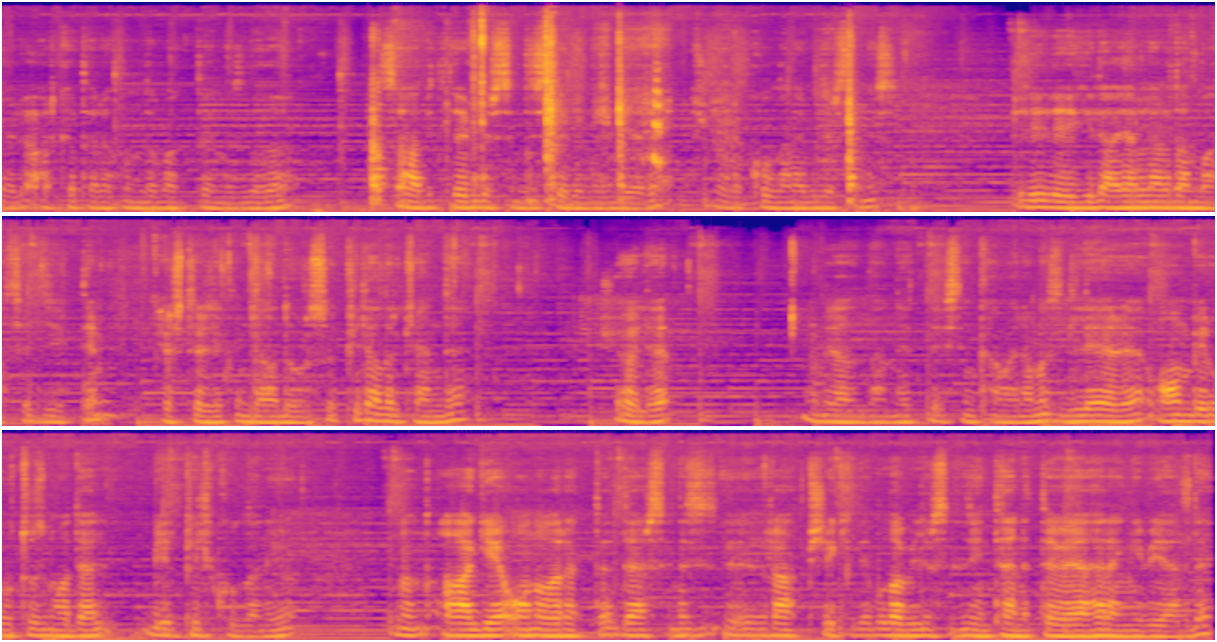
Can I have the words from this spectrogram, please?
Şöyle arka tarafında baktığınızda da sabitleyebilirsiniz istediğiniz bir yere. Şöyle kullanabilirsiniz. Pil ile ilgili ayarlardan bahsedecektim. Gösterecektim daha doğrusu. Pil alırken de şöyle birazdan netleşsin kameramız. LR1130 model bir pil kullanıyor. Bunun AG10 olarak da derseniz e, rahat bir şekilde bulabilirsiniz internette veya herhangi bir yerde.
